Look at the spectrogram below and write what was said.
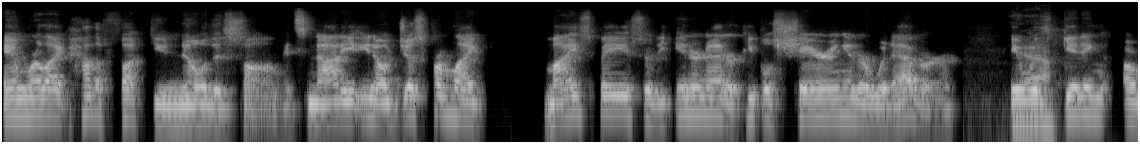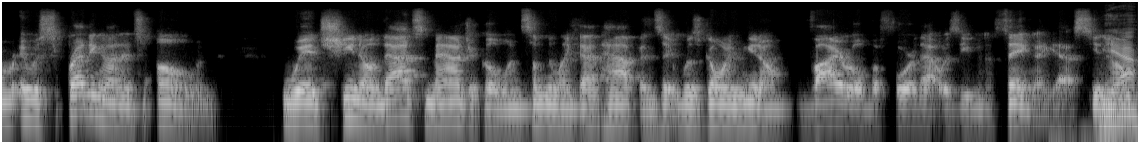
And we're like, how the fuck do you know this song? It's not, you know, just from like MySpace or the internet or people sharing it or whatever. It was getting, a, it was spreading on its own, which, you know, that's magical when something like that happens. It was going, you know, viral before that was even a thing, I guess, you know? Yeah.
